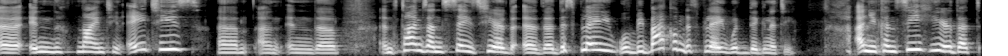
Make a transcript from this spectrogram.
uh, in 1980s, um, and in the, in the Times and says here the, uh, the display will be back on display with dignity. And you can see here that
